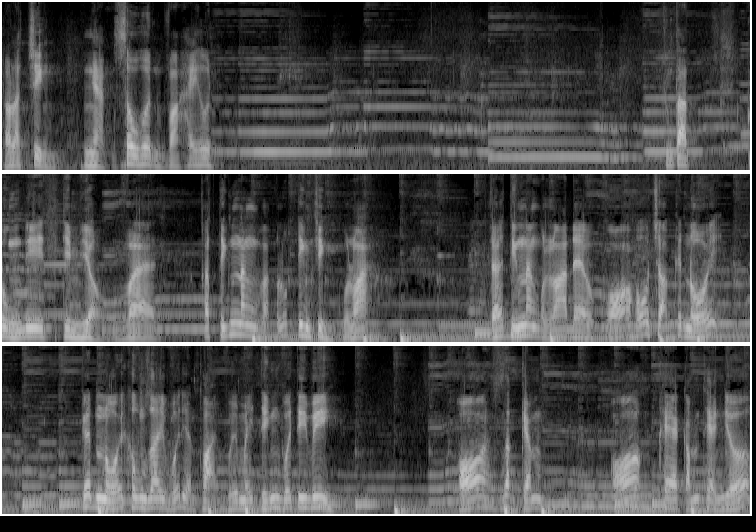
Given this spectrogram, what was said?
Đó là chỉnh nhạc sâu hơn và hay hơn. Chúng ta cùng đi tìm hiểu về các tính năng và các nút tinh chỉnh của loa. Đấy, tính năng của loa đều có hỗ trợ kết nối kết nối không dây với điện thoại, với máy tính, với tivi. Có rất kém có khe cắm thẻ nhớ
